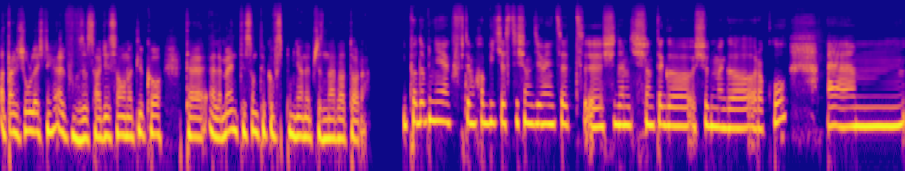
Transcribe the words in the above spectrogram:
a także u leśnych elfów w zasadzie są one tylko, te elementy są tylko wspomniane przez narratora. I podobnie jak w tym Hobbicie z 1977 roku, em,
